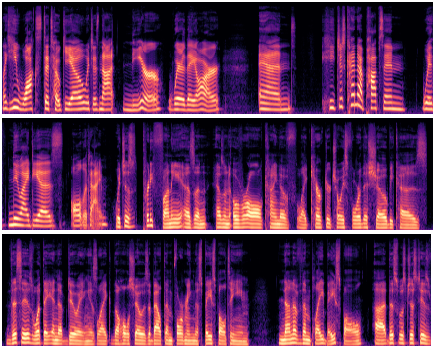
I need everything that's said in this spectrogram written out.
Like he walks to Tokyo, which is not near where they are. And he just kind of pops in with new ideas all the time. Which is pretty funny as an as an overall kind of like character choice for this show because this is what they end up doing is like the whole show is about them forming this baseball team. None of them play baseball. Uh, this was just his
